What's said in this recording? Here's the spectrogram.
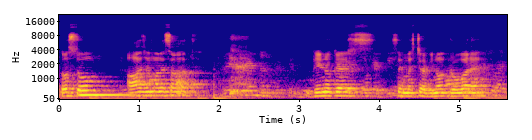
दोस्तों, आज हमारे साथ ग्रीन से मिस्टर विनोद ग्रोवर हैं।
